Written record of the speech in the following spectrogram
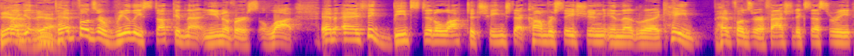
Yeah, like uh, yeah. headphones are really stuck in that universe a lot. And, and, I think Beats did a lot to change that conversation in that like, hey, headphones are a fashion accessory.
